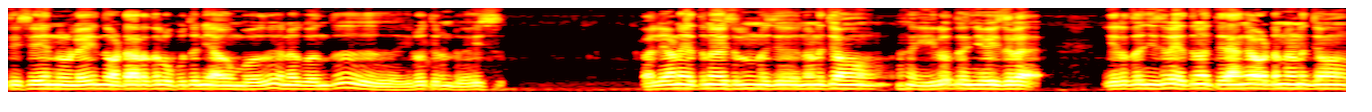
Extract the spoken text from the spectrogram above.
திசைநுழை இந்த வட்டாரத்தில் உப்பு தண்ணி ஆகும்போது எனக்கு வந்து இருபத்தி ரெண்டு வயசு. கல்யாணம் எத்தனை வயசுலன்னு வச்சு நினச்சோம். இருபத்தஞ்சி வயசில். இருபத்தஞ்சி வயசில் எத்தனை தேங்காய் வெட்டணும்னு நினச்சோம்.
